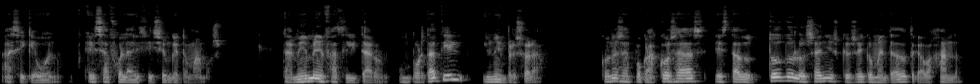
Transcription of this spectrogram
Así que bueno, esa fue la decisión que tomamos. También me facilitaron un portátil y una impresora. Con esas pocas cosas he estado todos los años que os he comentado trabajando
